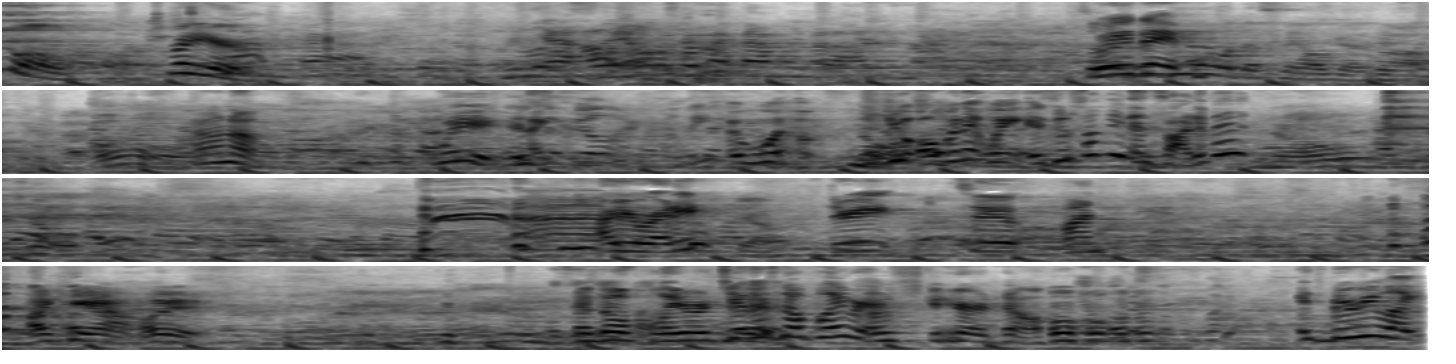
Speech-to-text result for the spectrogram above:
Come on. Right here. So What do you think? know what that snail's gonna taste like. I don't know. Wait, is Uh, what- did you open it? Wait, is there something inside of it? No. There's no. Are you ready? Yeah. Three, two, one. I can't. Wait. There's no flavor to Yeah, it. there's no flavor. I'm scared now. It's very like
